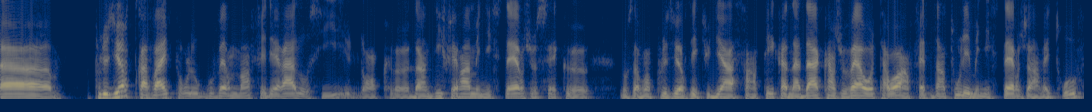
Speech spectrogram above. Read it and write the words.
Euh, plusieurs travaillent pour le gouvernement fédéral aussi, donc euh, dans différents ministères. Je sais que nous avons plusieurs étudiants à Santé Canada. Quand je vais à Ottawa, en fait, dans tous les ministères, j'en retrouve.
